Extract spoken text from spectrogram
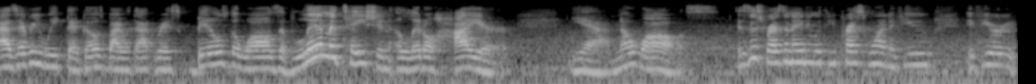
as every week that goes by without risk builds the walls of limitation a little higher. Yeah, no walls. Is this resonating with you? Press one if you if you're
